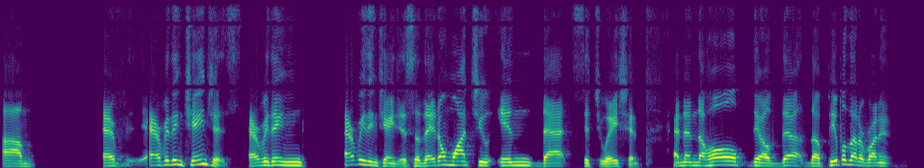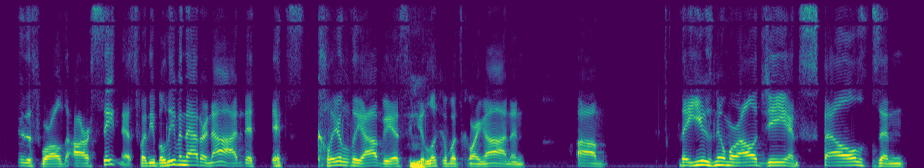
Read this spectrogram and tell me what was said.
um, ev- everything changes. Everything everything changes. So they don't want you in that situation. And then the whole, you know, the the people that are running this world are Satanists. Whether you believe in that or not, it, it's clearly obvious if you look at what's going on. And um, they use numerology and spells and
